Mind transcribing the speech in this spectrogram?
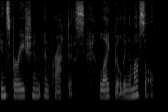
inspiration and practice, like building a muscle.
